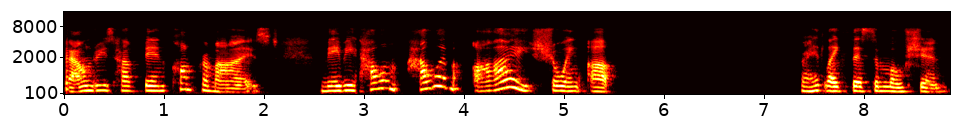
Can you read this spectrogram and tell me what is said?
boundaries have been compromised. Maybe how am how am I showing up, right? Like this emotion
